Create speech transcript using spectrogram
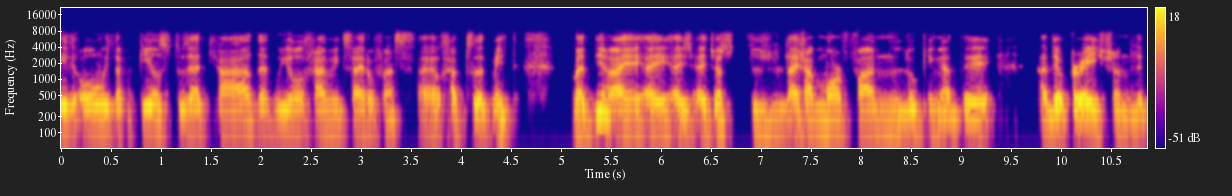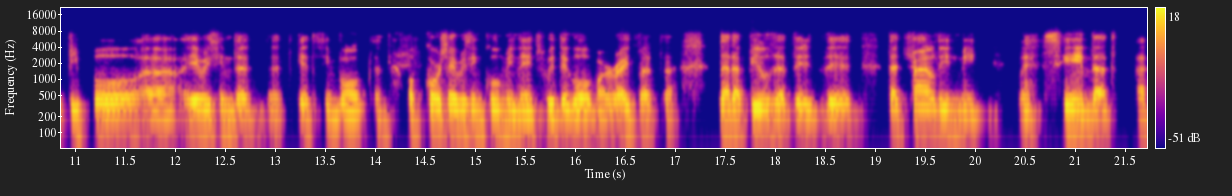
it always appeals to that child that we all have inside of us. I'll have to admit, but you know, I I I just I have more fun looking at the at the operation, the people, uh, everything that, that gets involved. And of course, everything culminates with the gold bar, right? But uh, that appeals that the, the that child in me seeing that.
